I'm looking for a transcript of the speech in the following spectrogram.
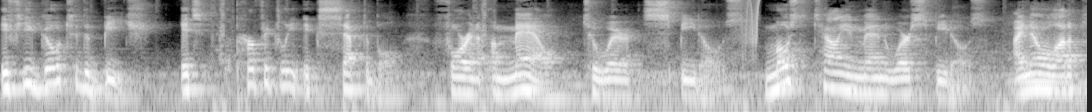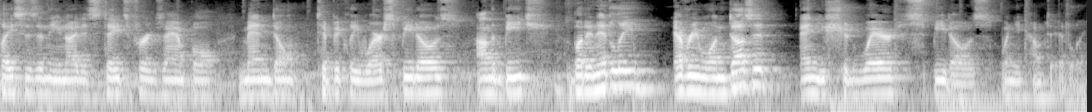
if you go to the beach, it's perfectly acceptable for an, a male to wear Speedos. Most Italian men wear Speedos. I know a lot of places in the United States, for example, men don't typically wear Speedos on the beach, but in Italy, everyone does it and you should wear Speedos when you come to Italy.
